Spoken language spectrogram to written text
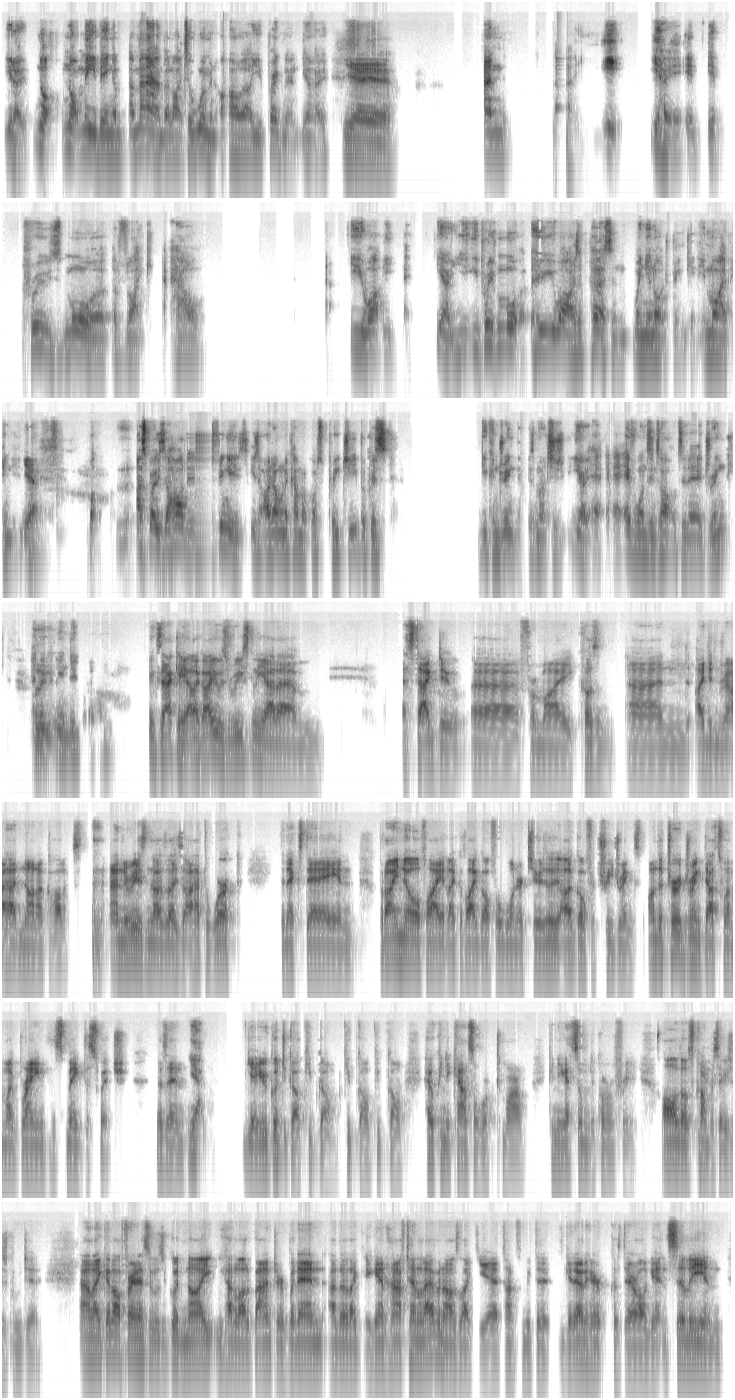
You know, not not me being a, a man, but like to a woman, oh, are you pregnant? You know, yeah yeah and uh, it yeah, it, it it proves more of like how you are you know, you, you prove more who you are as a person when you're not drinking, in my opinion. yeah But I suppose the hardest thing is, is I don't want to come across preachy because you can drink as much as you know. Everyone's entitled to their drink, and, Well, and do what they want. Exactly. Like I was recently at um a stag do uh for my cousin and I didn't I had non-alcoholics. And the reason was, was I had to work the next day and but I know if I like if I go for one or two, I'll go for three drinks. On the third drink, that's when my brain has made the switch. As in, Yeah. yeah, you're good to go. Keep going, keep going, keep going. How can you cancel work tomorrow? Can you get someone to cover for you? All those conversations coming to it. And like in all fairness, it was a good night. We had a lot of banter, but then at the, like again half 10, 11, I was like, yeah, time for me to get out of here because they're all getting silly and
